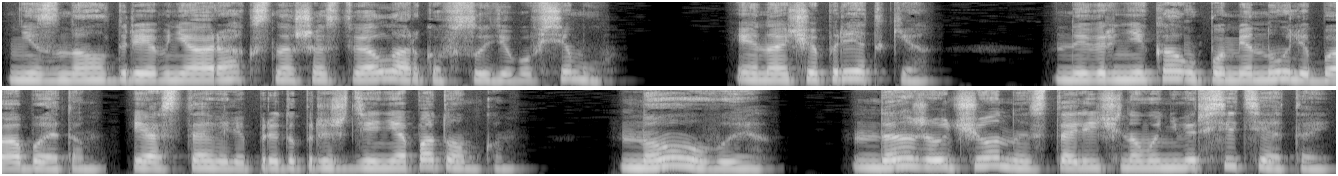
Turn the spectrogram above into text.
Не знал древний Аракс нашествия ларгов, судя по всему. Иначе предки Наверняка упомянули бы об этом и оставили предупреждение потомкам. Но, увы, даже ученые столичного университета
